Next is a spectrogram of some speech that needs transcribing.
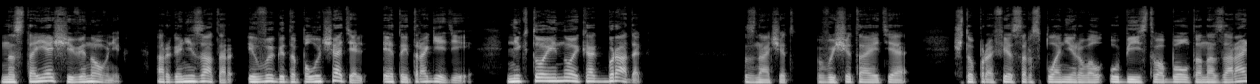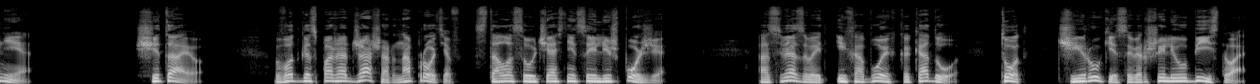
настоящий виновник, организатор и выгодополучатель этой трагедии, никто иной, как Брадок. Значит, вы считаете, что профессор спланировал убийство Болтона заранее? Считаю. Вот госпожа Джашер, напротив, стала соучастницей лишь позже. А связывает их обоих Кокоду, тот, чьи руки совершили убийство.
